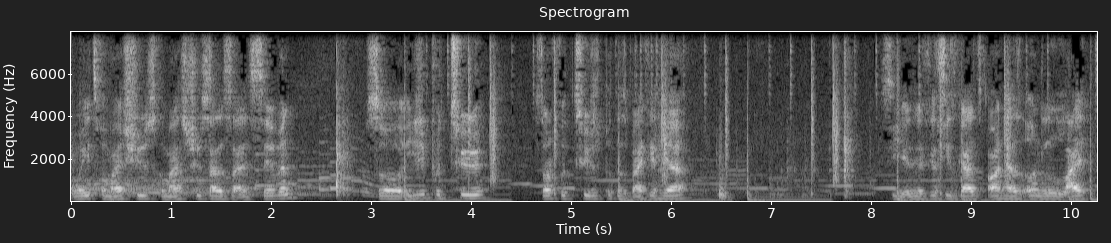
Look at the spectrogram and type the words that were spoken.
weights for my shoes because my shoe size is size 7. So usually put two, start with two, just put this back in here. See, as you can see, guy's on has own little light,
